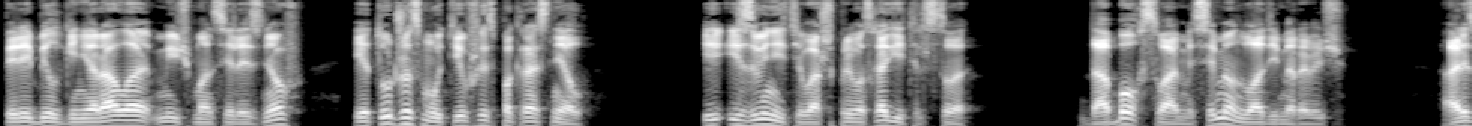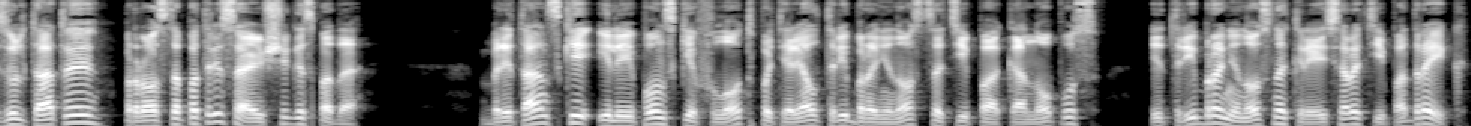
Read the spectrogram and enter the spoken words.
перебил генерала Мичман Селезнев и тут же, смутившись, покраснел. И извините, ваше превосходительство. Да бог с вами, Семен Владимирович. А результаты просто потрясающие, господа. Британский или японский флот потерял три броненосца типа «Канопус» и три броненосных крейсера типа «Дрейк».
